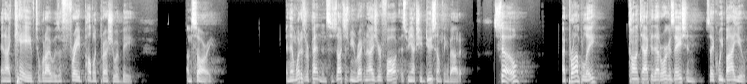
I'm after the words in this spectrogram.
And I caved to what I was afraid public pressure would be. I'm sorry. And then what is repentance? It's not just when you recognize your fault, it's when you actually do something about it. So I promptly contacted that organization. It's like, we buy you.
